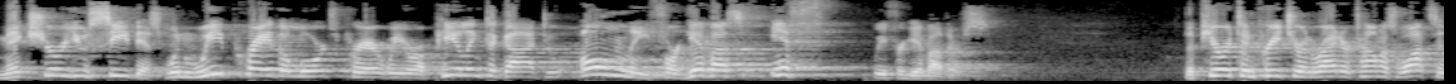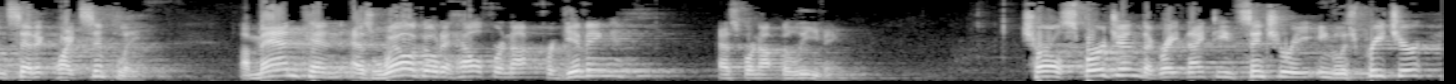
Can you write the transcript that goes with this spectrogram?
Make sure you see this. When we pray the Lord's Prayer, we are appealing to God to only forgive us if we forgive others. The Puritan preacher and writer Thomas Watson said it quite simply. A man can as well go to hell for not forgiving as for not believing. Charles Spurgeon, the great 19th century English preacher,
